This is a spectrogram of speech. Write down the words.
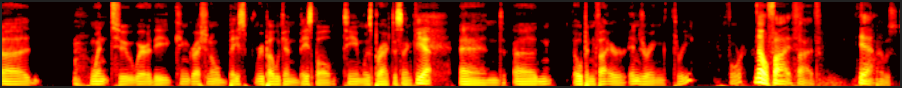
uh, went to where the congressional base Republican baseball team was practicing Yeah. and uh, opened fire, injuring three, four, No, five. five. Yeah. I was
